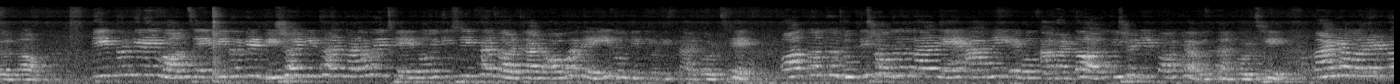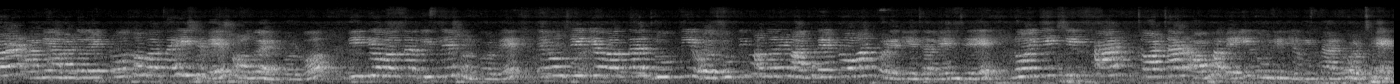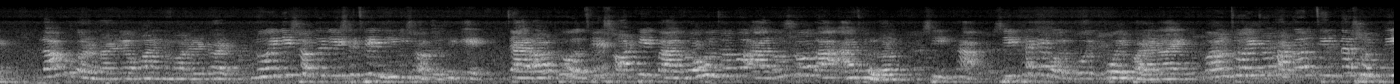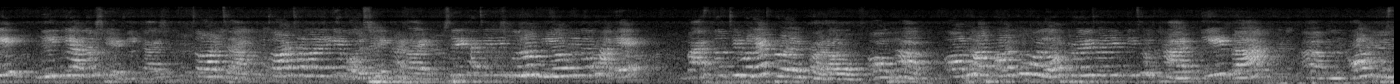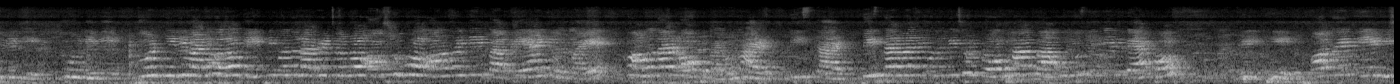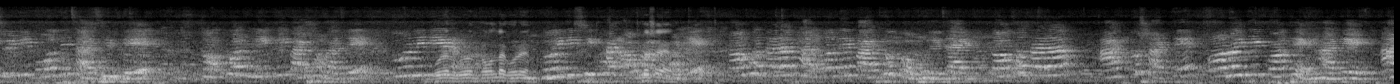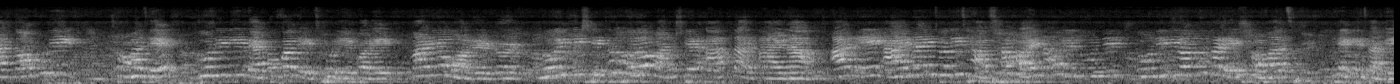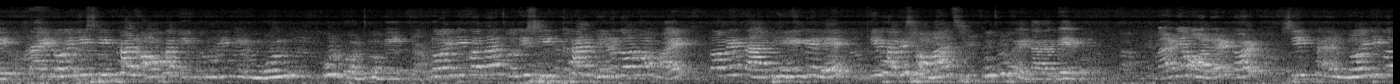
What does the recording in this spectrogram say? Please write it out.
জন্য। বিতর্কের এই মঞ্চে বিতর্কের বিষয় নির্ধারণ করা হয়েছে। নৈতিক দুর্নীতি বিস্তার করছে। অত্যন্ত যুক্তিসঙ্গত কারণে আমি এবং আমার দল পক্ষে অবস্থান করছি। আমি আমার দলের প্রথম বক্তা হিসেবে করব। দ্বিতীয় বক্তা বিশ্লেষণ করবে এবং তৃতীয় বক্তা যুক্তি ও যুক্তি মাধ্যমে প্রমাণ করে দিয়ে যাবেন যে নৈতিক শিক্ষা চর্চার অভাবেই দুর্নীতি বিস্তার ঘটছে লক্ষ্য মাননীয় মডারেটর নৈতিক শব্দটি এসেছে নীতি শব্দ থেকে, যার অর্থ হচ্ছে সঠিক বা গ্রহণযোগ্য আদর্শ বা আচরণ, শিক্ষা। শিক্ষা কেবল বই পড়া নয়, বরং চরিত্র গঠন, চিন্তা, শক্তি, নীতি, আদর্শের বিকাশ। চর্চা চর্চা মানে কেবল শেখা নয়। শেখা জিনিসগুলো নিয়মিতভাবে বাস্তব জীবনে প্রয়োগ করাও। অভাব। অভাব অর্থ হলো প্রয়োজনীয় কিছু ঘাটতি বা অনুপস্থিতি দুর্নীতি। দুর্নীতি মানে হলো ব্যক্তিগত লাভের জন্য অশুভ অনৈতিক বা বেআইনি উপায়ে ক্ষমতার অপব্যবহার বিস্তার বিস্তার মানে কোনো কিছুর প্রভাব বা উপস্থিতির ব্যাপক বৃদ্ধি অতএব এই বিষয়টি চাচ্ছি যে বা সমাজে দুর্নীতি শিক্ষার অভাব। ঘটে তখন তারা ভালো পার্থক্য ভুলে যায় তখন তারা আত্মস্বার্থে অনৈতিক পথে হাঁটে আর তখনই সমাজে দুর্নীতি ব্যাপকভাবে ছড়িয়ে পড়ে। মাননীয় মডারেটর নৈতিক শিক্ষা হলো মানুষের আত্মার আয়না। আর এই আয়নায় যদি ঝাপসা হয় তাহলে দুর্নীতির অন্ধকারে সমাজ থেকে যাবে। అలాగే మరియు ఆర్డర్ డాట్ షీట్ నోయింగ్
